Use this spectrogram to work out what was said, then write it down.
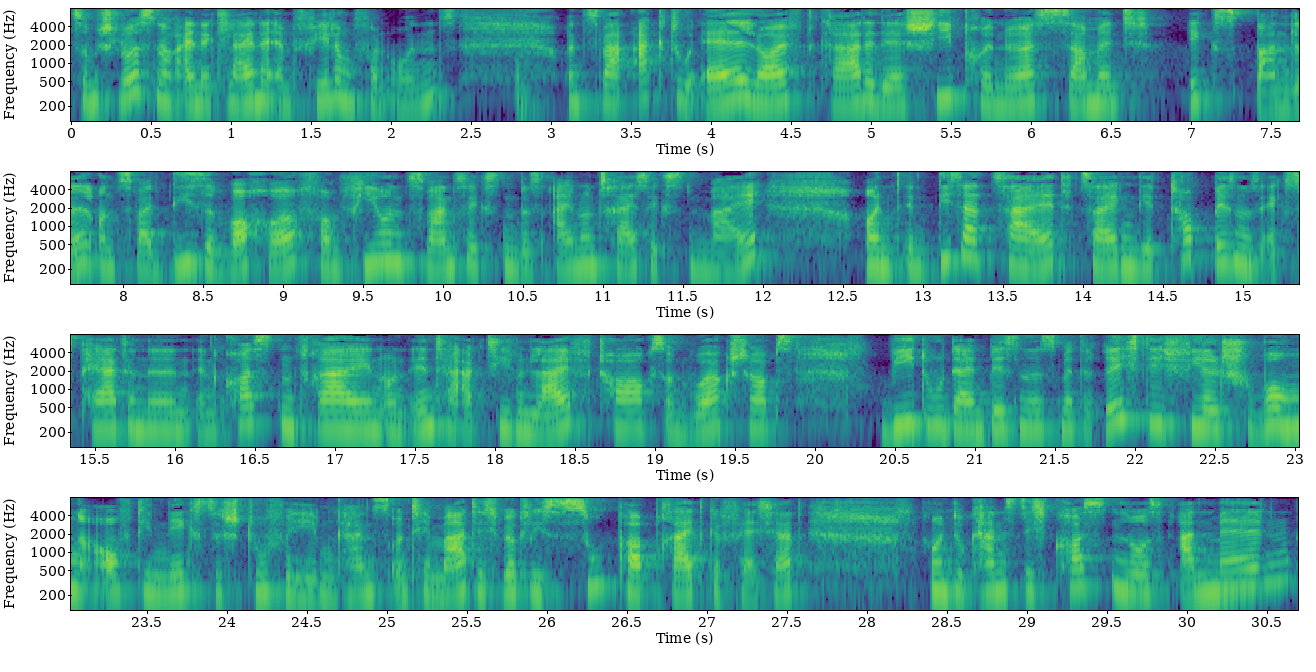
zum Schluss noch eine kleine Empfehlung von uns. Und zwar aktuell läuft gerade der Skipreneur Summit X Bundle und zwar diese Woche vom 24. bis 31. Mai. Und in dieser Zeit zeigen dir Top-Business-Expertinnen in kostenfreien und interaktiven Live-Talks und Workshops, wie du dein Business mit richtig viel Schwung auf die nächste Stufe heben kannst und thematisch wirklich super breit gefächert. Und du kannst dich kostenlos anmelden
